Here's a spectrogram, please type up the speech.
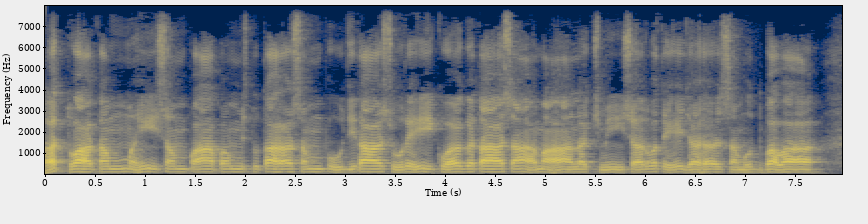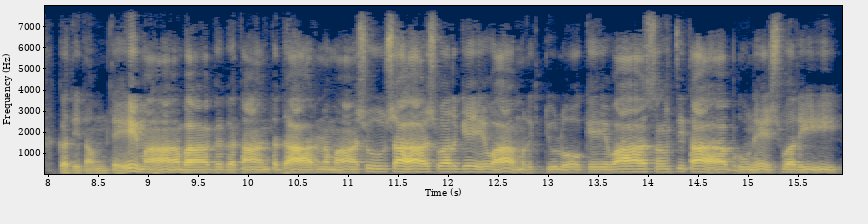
हत्वा तं महिषं पापं स्तुतः सम्पूजिता सुरैः क्व गता सा महालक्ष्मी सर्वतेजः समुद्भवा। कथितं ते महाभागगतान्तधारणमाशु सा स्वर्गे वा मृत्युलोके वा संस्थिता भुवनेश्वरी।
